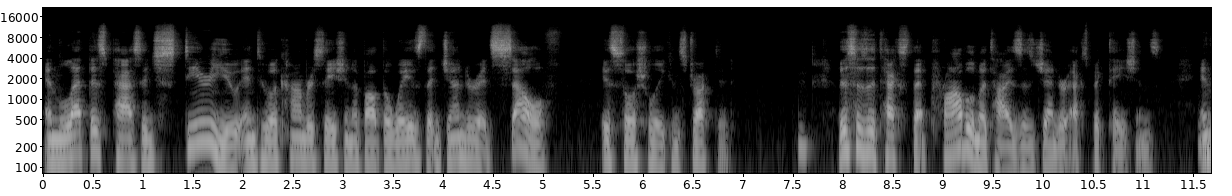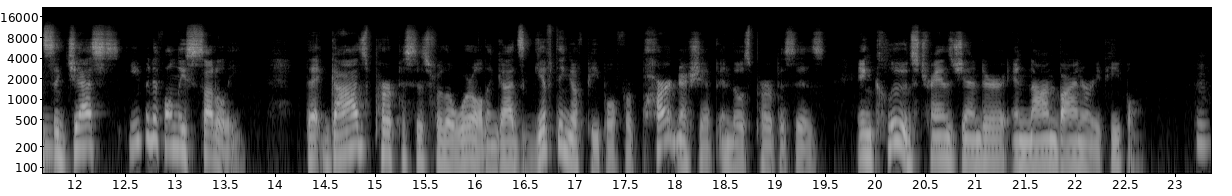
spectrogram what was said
and let this passage steer you into a conversation about the ways that gender itself is socially constructed. This is a text that problematizes gender expectations and mm. suggests, even if only subtly, that God's purposes for the world and God's gifting of people for partnership in those purposes includes transgender and non binary people. Mm.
